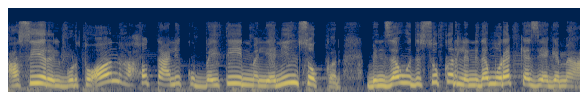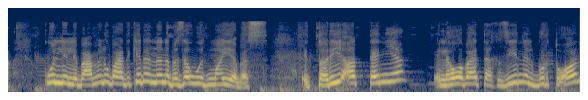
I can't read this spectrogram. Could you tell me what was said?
عصير البرتقان هحط عليه كوبايتين مليانين سكر. بنزود السكر لأن ده مركز يا جماعة. كل اللي بعمله بعد كده إن أنا بزود مية بس. الطريقة الثانية اللي هو بقى تخزين البرتقان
